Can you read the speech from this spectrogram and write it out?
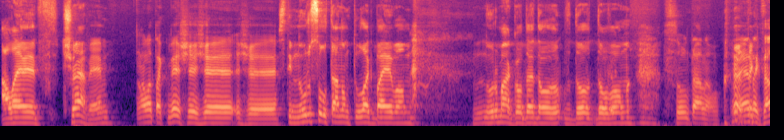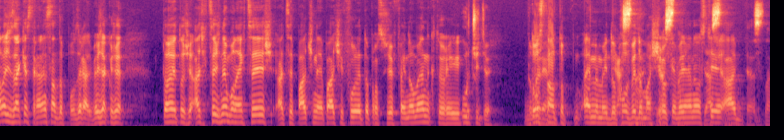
Ale čo ja viem, Ale tak vieš, že, že, že s tým Nursultánom Tulakbajevom, Nurmagomedov, Sultánov. Ne, tak záleží, z aké strany sa na to pozerať. Vieš, akože to je to, že ať chceš nebo nechceš, ať sa páči, nepáči, furt je to proste že fenomén, ktorý určite. To dostal to MMA do Jasné, podvedoma širokej jasné, verejnosti a jasné.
